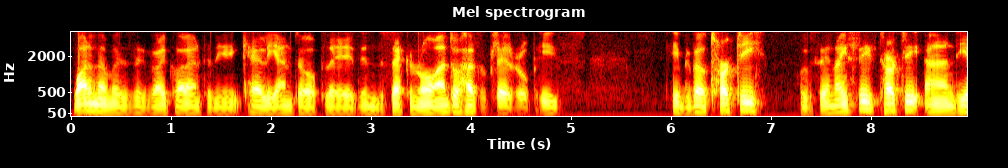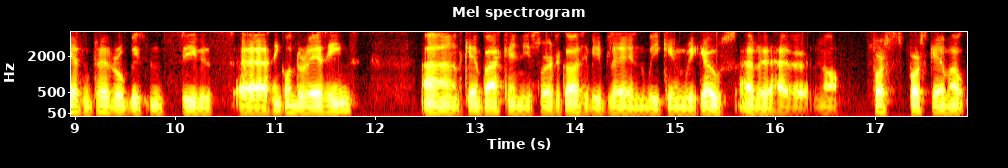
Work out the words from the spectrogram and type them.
one of them is a guy called Anthony Kelly. Anto played in the second row. Anto hasn't played rugby. He's he'd be about 30, we would say nicely, he's 30, and he hasn't played rugby since he was, uh, I think, under 18s. And came back, and you swear to God, he'd be playing week in, week out. Had a, had a, you know, first first game out,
